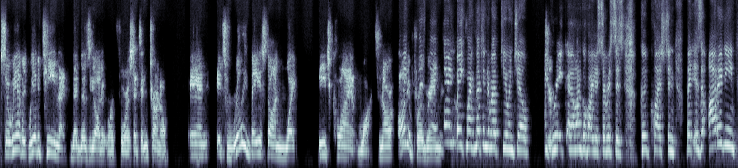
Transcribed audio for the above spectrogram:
So we have a, we have a team that, that does the audit work for us. That's internal. And it's really based on what each client wants. And our audit wait, program. Wait, wait, Mark, not to interrupt you and Joe. Sure. Greek. I want to go by your services. Good question. But is the auditing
